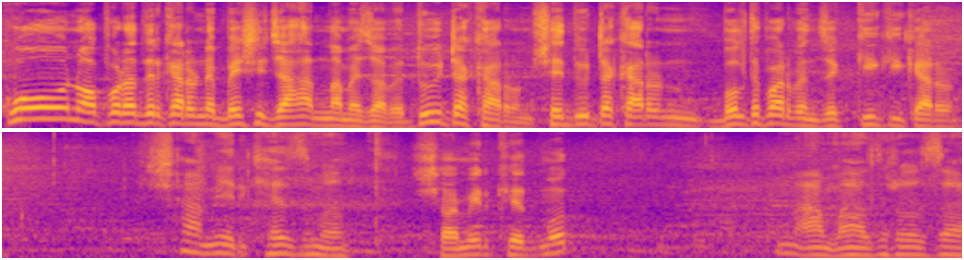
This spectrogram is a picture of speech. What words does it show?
কোন অপরাধের কারণে বেশি জাহান নামে যাবে? দুইটা কারণ। সেই দুইটা কারণ বলতে পারবেন যে কি কি কারণ? স্বামীর খেজমত স্বামীর খেদমত? নামাজ রোজা।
